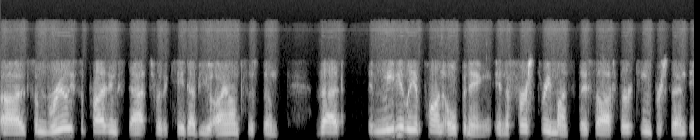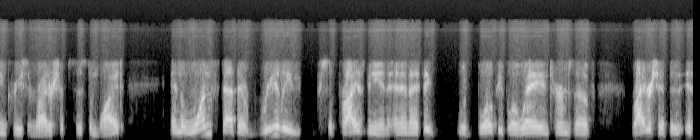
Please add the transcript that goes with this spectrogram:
Uh, some really surprising stats for the KW ION system that immediately upon opening, in the first three months, they saw a 13% increase in ridership system wide. And the one stat that really surprised me and, and I think would blow people away in terms of ridership is, is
